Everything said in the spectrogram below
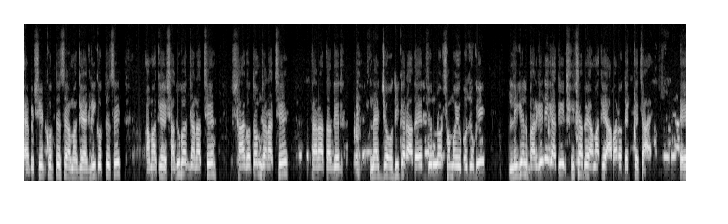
অ্যাপ্রিসিয়েট করতেছে, আমাকে অ্যাগ্রি করতেছে, আমাকে সাধুবাদ জানাচ্ছে, স্বাগতম জানাচ্ছে। তারা তাদের ন্যায্য অধিকার আদায়ের জন্য সময় উপযোগী লিগেল বার্গেনিং অ্যাডিট হিসাবে আমাকে আবারও দেখতে চায়। এই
